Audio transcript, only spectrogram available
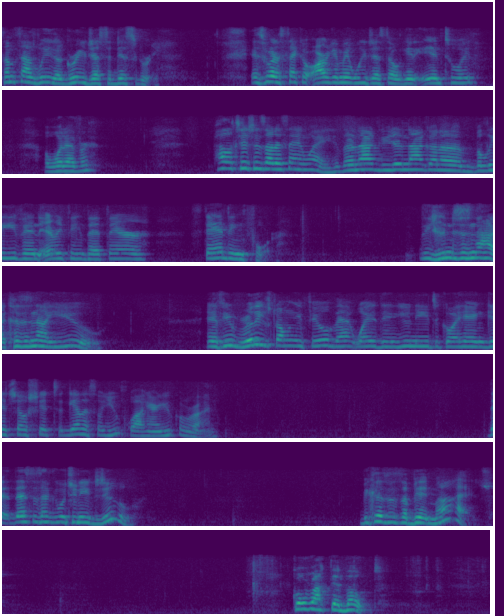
sometimes we agree just to disagree. It's for the sake of argument, we just don't get into it or whatever. Politicians are the same way. They're not you're not gonna believe in everything that they're standing for. You're just not because it's not you. And if you really strongly feel that way, then you need to go ahead and get your shit together so you can go out here and you can run. That, that's exactly what you need to do. Because it's a bit much. Go rock that vote.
